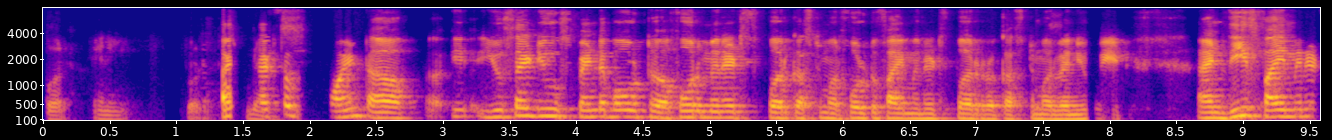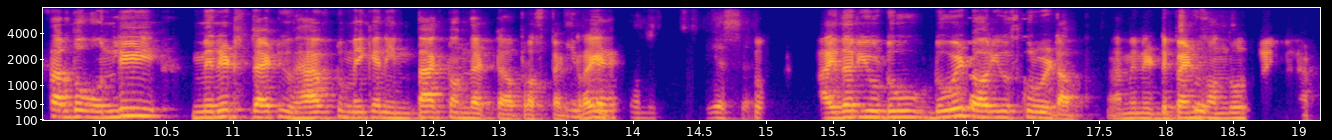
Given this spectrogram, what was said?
for any product That- That's the point. Uh, you said you spend about uh, four minutes per customer, four to five minutes per customer when you meet. And these five minutes are the only minutes that you have to make an impact on that uh, prospect, right? Impact on the- yes sir So- Either you do do it or you screw it up. I mean, it depends Screw on those five minute-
